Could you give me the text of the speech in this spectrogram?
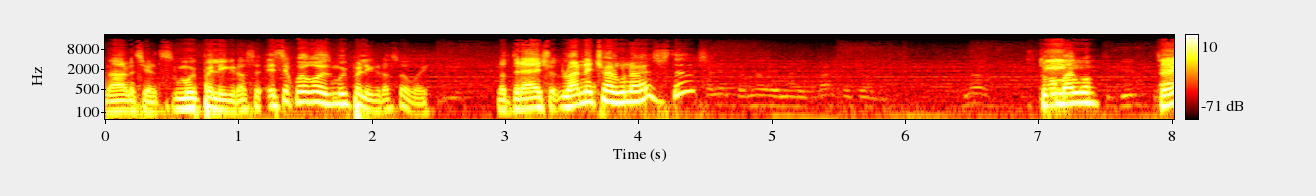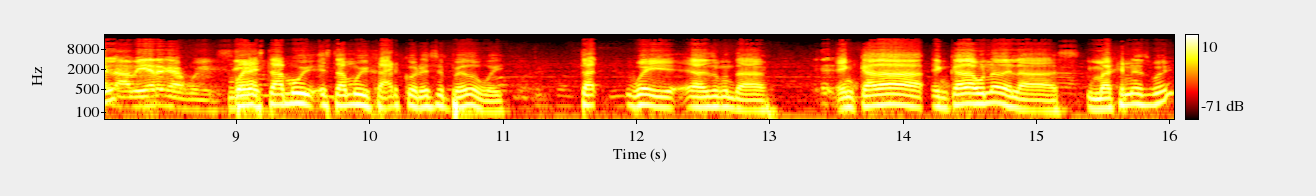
No, no es cierto, es muy peligroso. Ese juego es muy peligroso, güey. Lotería de shots. ¿Lo han hecho alguna vez ustedes? ¿Tú, Sí. Mango? De la verga, güey. sí. Güey, está muy, está muy hardcore ese pedo, güey. Güey, haz cuenta. En cada, en cada una de las imágenes, güey,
